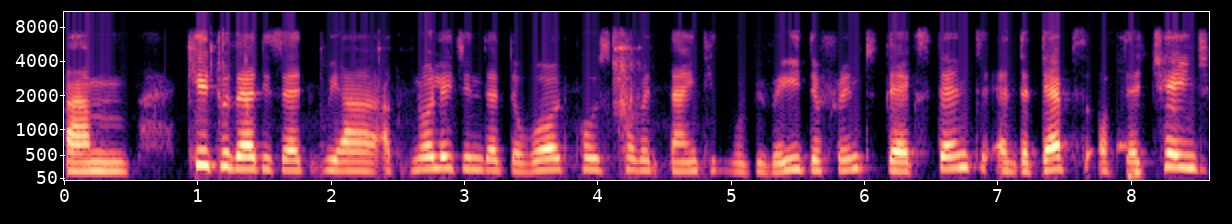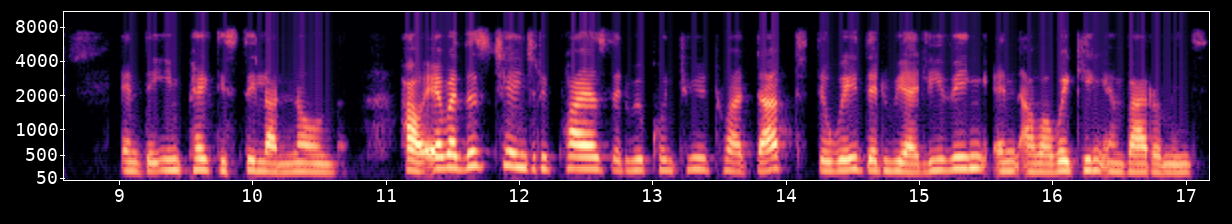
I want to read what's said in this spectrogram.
Um, Key to that is that we are acknowledging that the world post COVID 19 will be very different. The extent and the depth of the change and the impact is still unknown. However, this change requires that we continue to adapt the way that we are living and our working environments.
